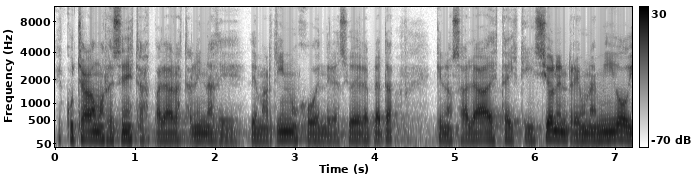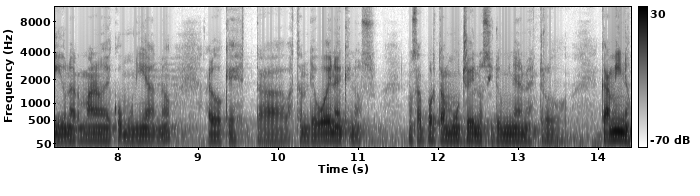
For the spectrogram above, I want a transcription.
Escuchábamos recién estas palabras tan lindas de, Martín, un joven de la ciudad de La Plata, que nos hablaba de esta distinción entre un amigo y un hermano de comunidad, ¿no? Algo que está bastante bueno y que nos, nos aporta mucho y nos ilumina nuestro camino.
